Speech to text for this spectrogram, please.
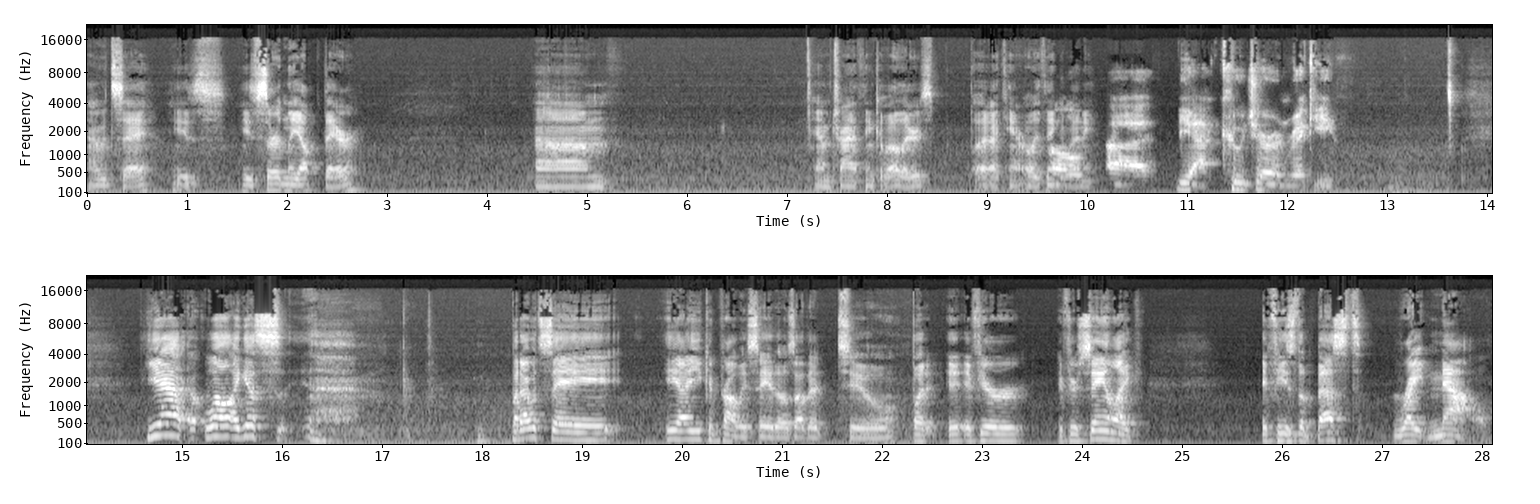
I would say he's he's certainly up there. Um, I'm trying to think of others, but I can't really think oh, of any. Uh, yeah, Kuchar and Rickie. Yeah, well, I guess, but I would say yeah, you could probably say those other two. But if you're if you're saying like if he's the best right now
